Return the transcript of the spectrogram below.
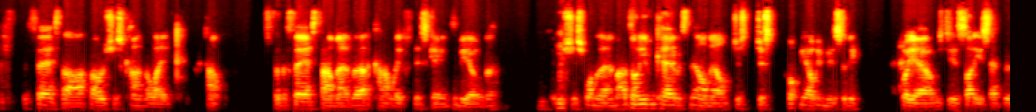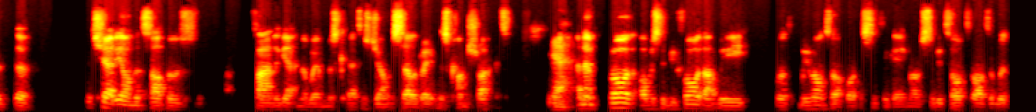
the first half, I was just kind of like, for the first time ever, I can't wait for this game to be over. It was just one of them. I don't even care if it's nil nil. Just just put me out in misery. But yeah, obviously, it's like you said, the, the, the cherry on the top of finally getting the win was Curtis Jones celebrating his contract. Yeah. And then before, obviously, before that, we well, we won't talk about the City game. Obviously, we talked about it with,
